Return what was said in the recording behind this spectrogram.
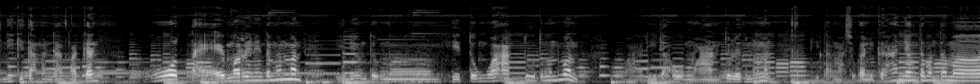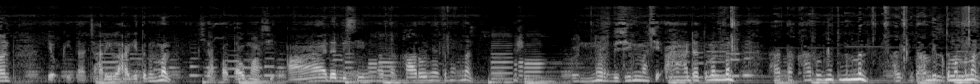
Ini kita mendapatkan oh timer ini teman-teman. Ini untuk menghitung waktu teman-teman. Wadidaw, mantul ya teman-teman. Kita masukkan di keranjang teman-teman. Yuk kita cari lagi teman-teman. Siapa tahu masih ada di sini harta karunnya teman-teman. Bener di sini masih ada teman-teman harta karunnya teman-teman. Ayo kita ambil teman-teman.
